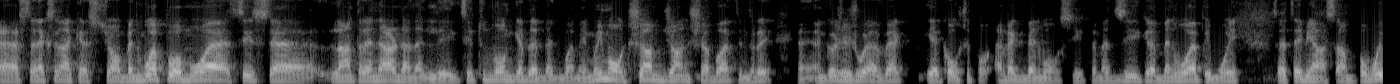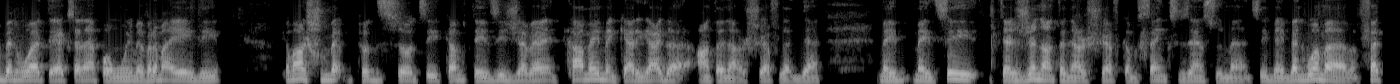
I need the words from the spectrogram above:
euh, c'est une excellente question. Benoît, pour moi, c'est l'entraîneur dans notre ligue. tout le monde garde Benoît. Mais moi, mon chum, John Chabot, un gars que j'ai joué avec, il a coaché avec Benoît aussi. Il m'a dit que Benoît et moi, ça était bien ensemble. Pour moi, Benoît était excellent pour moi, il m'a vraiment aidé. Comment je peux dire ça? comme tu as dit, j'avais quand même une carrière d'entraîneur-chef là-dedans. Mais, mais tu sais, j'étais jeune entraîneur-chef, comme 5-6 ans seulement. Ben, Benoît m'a fait,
